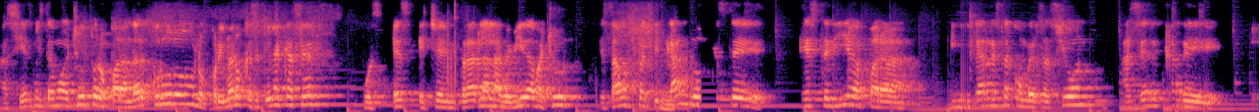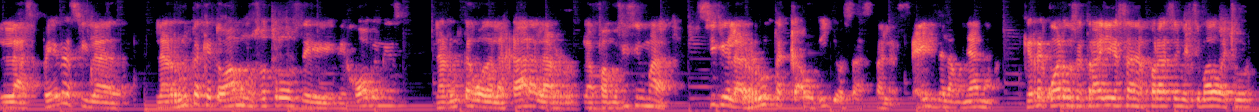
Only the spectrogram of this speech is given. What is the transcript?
Así es, mi estimado Machur, pero para andar crudo, lo primero que se tiene que hacer, pues es entrarle a la bebida, Machur. Estamos practicando este, este día para iniciar esta conversación acerca de las pedas y la, la ruta que tomamos nosotros de, de jóvenes, la ruta Guadalajara, la, la, famosísima, sigue la ruta caudillos hasta las 6 de la mañana. ¿Qué recuerdos se trae esa frase, mi estimado Machur?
